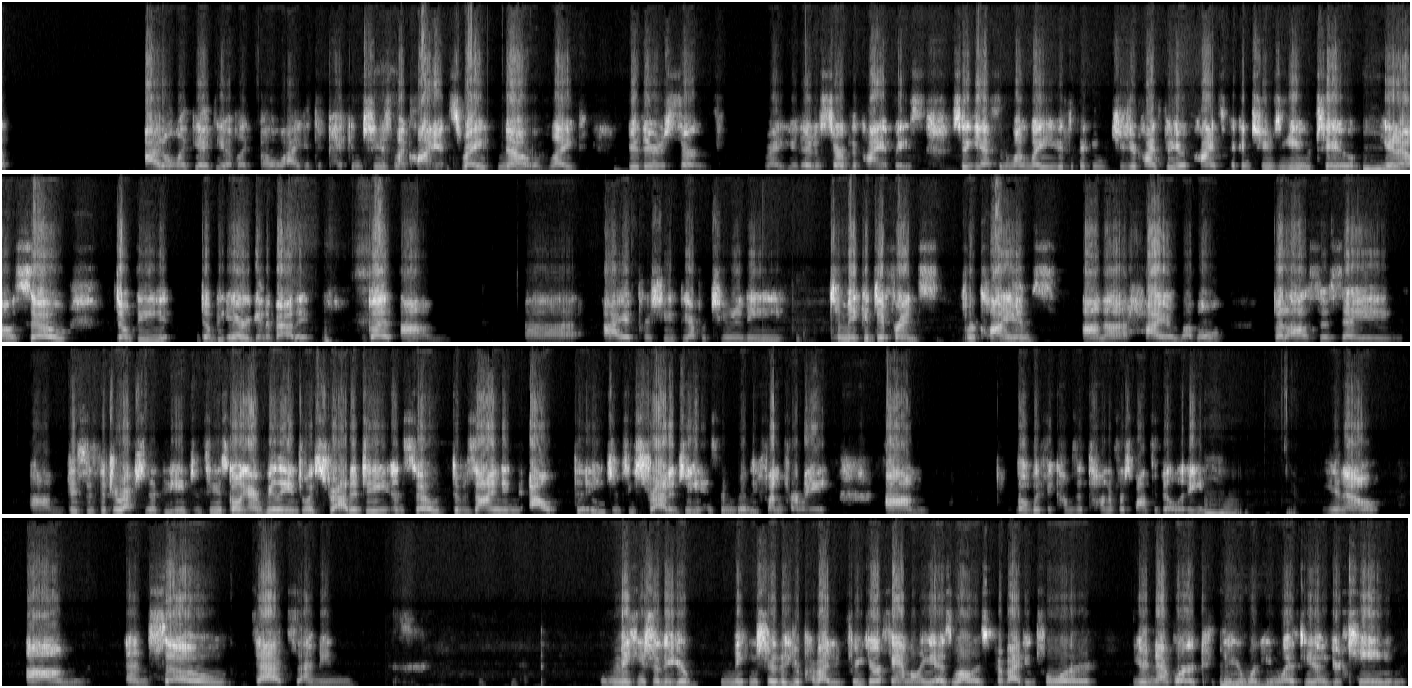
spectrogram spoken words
I don't like the idea of like, oh, I get to pick and choose my clients, right? No, like you're there to serve, right? You're there to serve the client base. So yes, in one way you get to pick and choose your clients, but your clients pick and choose you too, mm-hmm. you know. So don't be don't be arrogant about it. But um uh I appreciate the opportunity to make a difference for clients on a higher level, but also saying, um, this is the direction that the agency is going. I really enjoy strategy. And so designing out the agency strategy has been really fun for me. Um, but with it comes a ton of responsibility, mm-hmm. yeah. you know? Um, and so that's, I mean, making sure that you're making sure that you're providing for your family as well as providing for your network that mm-hmm. you're working with, you know, your team.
